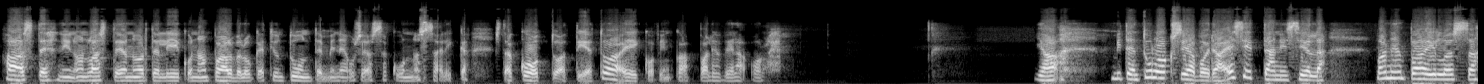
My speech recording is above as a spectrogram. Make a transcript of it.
haaste, niin on lasten ja nuorten liikunnan palveluketjun tunteminen useassa kunnassa, eli sitä koottua tietoa ei kovinkaan paljon vielä ole. Ja miten tuloksia voidaan esittää, niin siellä vanhempailloissa,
